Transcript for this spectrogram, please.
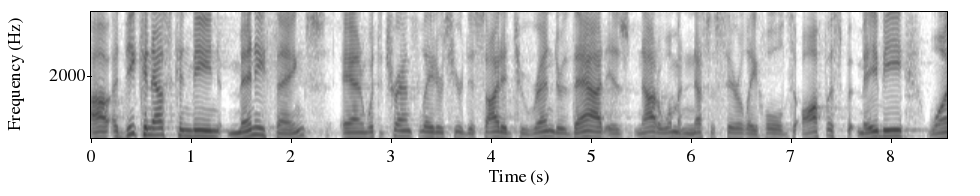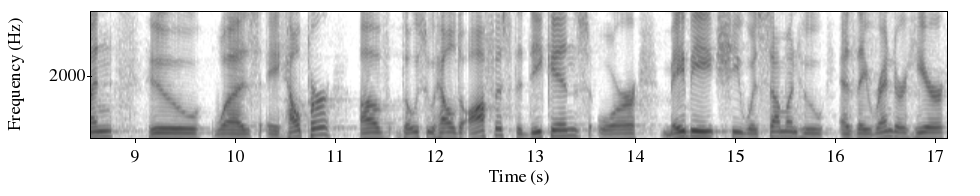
Uh, a deaconess can mean many things, and what the translators here decided to render that is not a woman who necessarily holds office, but maybe one who was a helper of those who held office, the deacons, or maybe she was someone who, as they render here,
